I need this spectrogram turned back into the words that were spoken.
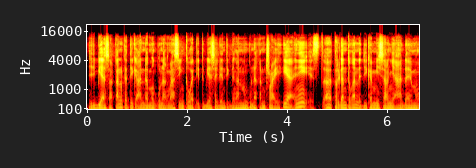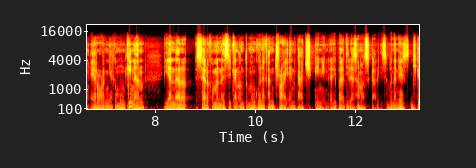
Jadi biasakan ketika Anda menggunakan async await itu biasa identik dengan menggunakan try. Ya, ini uh, tergantung Anda jika misalnya ada emang errornya kemungkinan, ya Anda saya rekomendasikan untuk menggunakan try and catch ini daripada tidak sama sekali. Sebenarnya jika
